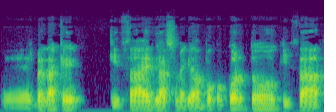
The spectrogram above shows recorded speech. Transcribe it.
Eh, es verdad que quizá Edgar se me queda un poco corto, quizá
